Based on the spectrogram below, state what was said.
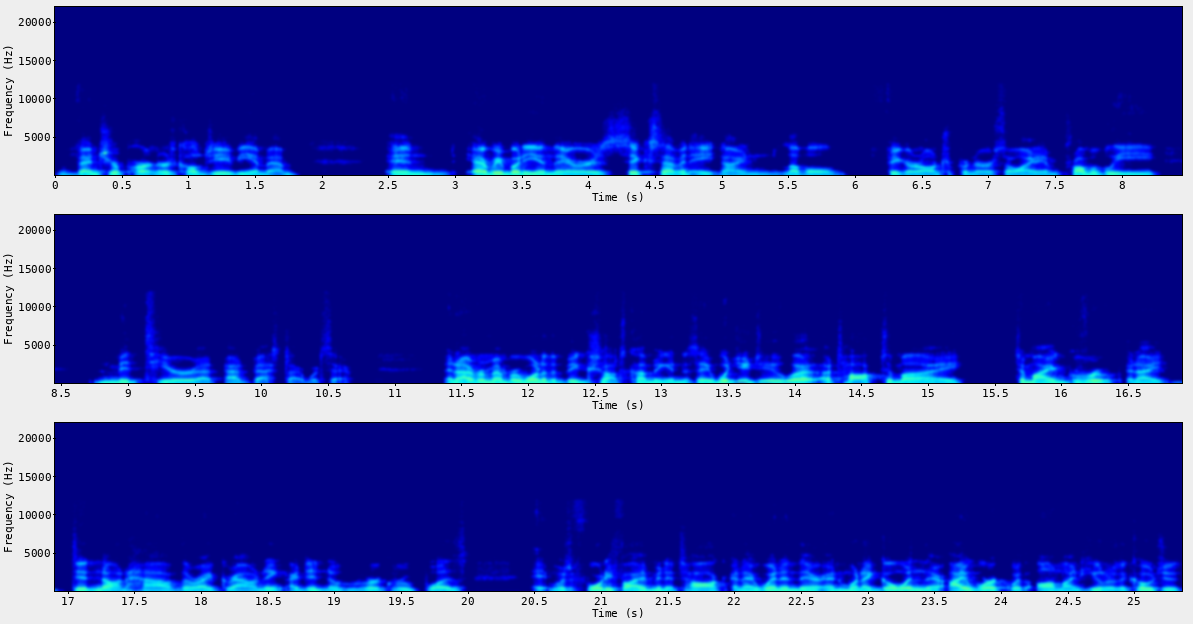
venture partners called JVMM, and everybody in there is six, seven, eight, nine level figure entrepreneur. So I am probably mid tier at, at best, I would say. And I remember one of the big shots coming in to say, "Would you do a, a talk to my to my group?" And I did not have the right grounding. I didn't know who her group was. It was a 45 minute talk, and I went in there. And when I go in there, I work with online healers and coaches.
